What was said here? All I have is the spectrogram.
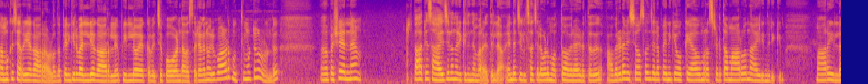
നമുക്ക് ചെറിയ കാറാണ് ഉള്ളത്. അപ്പോൾ എനിക്കൊരു വലിയ കാറിൽ പില്ലോയൊക്കെ വെച്ച് പോകേണ്ട അവസരം. അങ്ങനെ ഒരുപാട് ബുദ്ധിമുട്ടുകളുണ്ട്. പക്ഷേ എന്നെ പാർട്ടി സഹായിച്ചില്ലെന്ന് ഒരിക്കലും ഞാൻ പറയത്തില്ല. എന്റെ ചികിത്സാ ചിലവുകൾ മൊത്തം അവരാണ് എടുത്തത്. അവരുടെ വിശ്വാസവും ചിലപ്പോൾ എനിക്ക് ഓക്കെ ആവും. റെസ്റ്റ് എടുത്താൽ മാറുമെന്നായിരുന്നിരിക്കും. മാറിയില്ല.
